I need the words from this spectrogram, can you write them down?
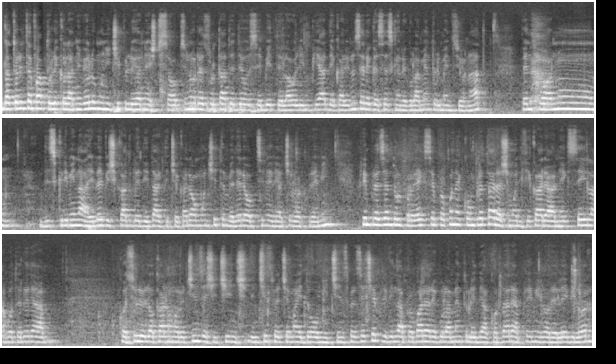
Datorită faptului că la nivelul municipiului Ionești s-au obținut rezultate deosebite la olimpiade care nu se regăsesc în regulamentul menționat, pentru a nu discrimina elevii și cadrele didactice care au muncit în vederea obținerii acelor premii, prin prezentul proiect se propune completarea și modificarea anexei la hotărârea Consiliului Local numărul 55 din 15 mai 2015 privind aprobarea regulamentului de acordare a premiilor elevilor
